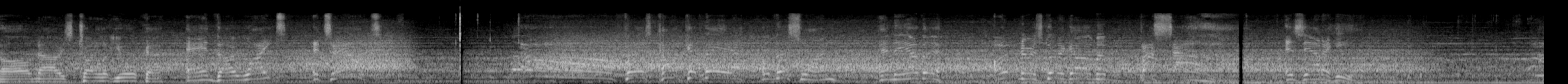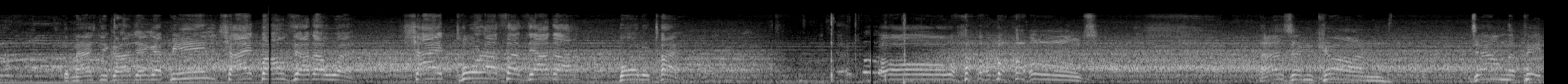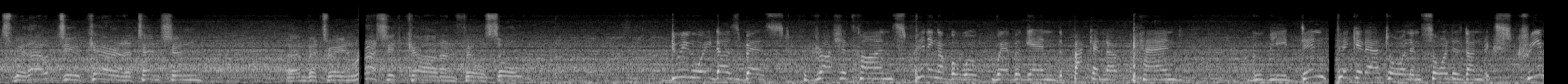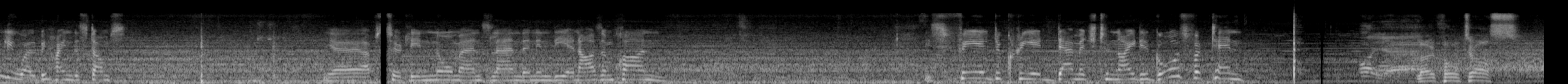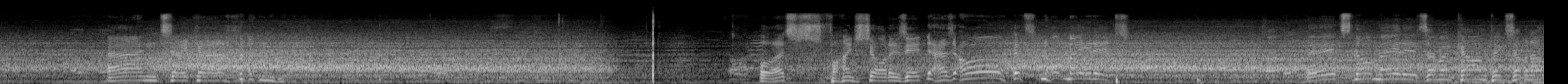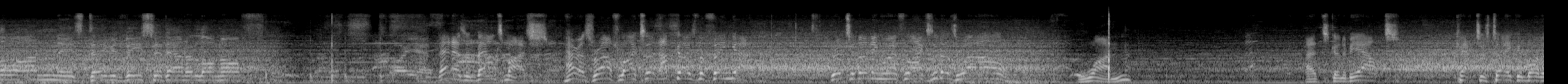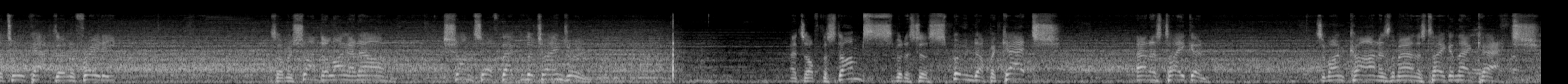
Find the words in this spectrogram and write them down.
Oh no, he's trying to look Yorker. And though, wait, it's out! Oh, first conquer there of this one. And the other opener has got to go. Mabasa is out of here. तो match निकाल जाएंगे appeal शायद bounce ज्यादा हुआ है शायद थोड़ा सा ज्यादा बॉल उठाए Oh, bold! Azam Khan down the pitch without due care and attention. And between Rashid Khan and Phil Salt, doing what he does best. Rashid Khan spinning up a web again, the backhand up hand. Googly didn't pick it at all, and Salt has done extremely well behind the stumps. Yeah, absolutely no man's land. And in the end, Azam Khan He's failed to create damage tonight. It goes for 10. Oh, yeah. Low full toss. And take a... well, that's fine shot, is it? Has Oh, it's not made it. It's not made it. Zaman Khan picks up another one. It's David Wiese down at long off. That hasn't bounced much. Haris Rauf likes it. Up goes the finger. Richard Illingworth likes it as well. One. That's going to be out. Catch is taken by the tall captain, Afridi. So Mashant Delanga now shunts off back to the change room. That's off the stumps, but it's just spooned up a catch and it's taken. Zaman Khan is the man that's taken that catch.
